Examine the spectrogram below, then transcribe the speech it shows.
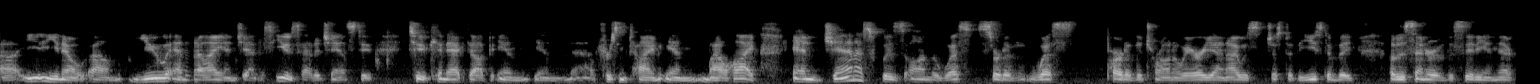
uh, you, you, know, um, you and I and Janice Hughes had a chance to to connect up in in uh, for some time in Mile High, and Janice was on the west sort of west part of the Toronto area, and I was just to the east of the of the center of the city in there.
